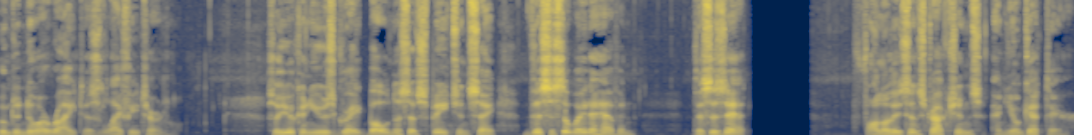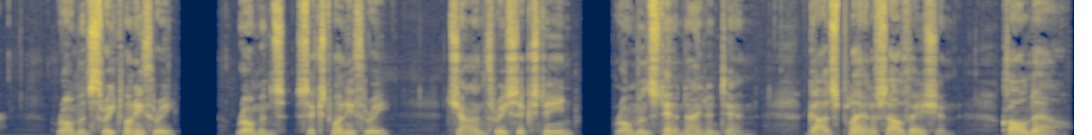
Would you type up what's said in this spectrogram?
whom to know aright is life eternal. So you can use great boldness of speech and say, This is the way to heaven. This is it. Follow these instructions and you'll get there. Romans 3.23, Romans 6.23, John 3.16, Romans 10.9 and 10. God's plan of salvation. Call now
